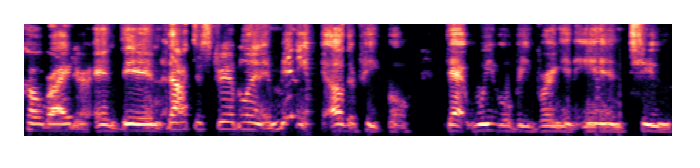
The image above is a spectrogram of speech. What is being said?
co-writer, and then Dr. Striblin and many other people that we will be bringing in to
